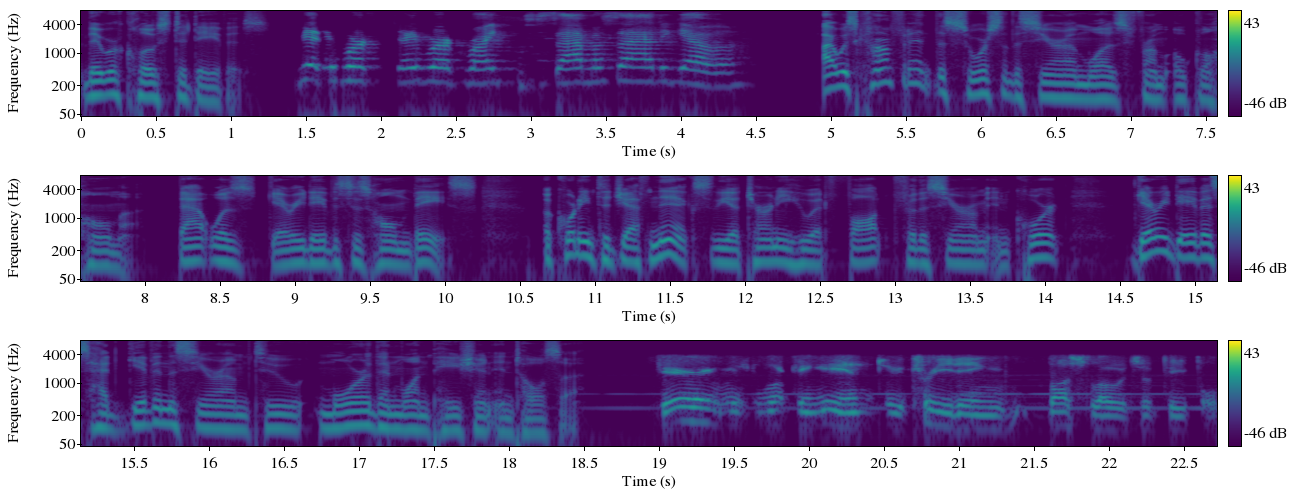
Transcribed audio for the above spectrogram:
they were close to Davis. Yeah, they work they work right side by side together. I was confident the source of the serum was from Oklahoma. That was Gary Davis's home base. According to Jeff Nix, the attorney who had fought for the serum in court, Gary Davis had given the serum to more than one patient in Tulsa. Gary was looking into treating busloads of people.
